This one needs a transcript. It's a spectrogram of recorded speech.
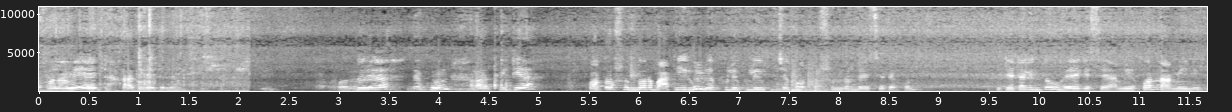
এখন আমি এই ঢাকা দিয়ে দিলাম। বন্ধুরা, দেখুন, আর পিঠে কত সুন্দর বাটির উপরে ফুলে ফুলে উঠছে, কত সুন্দর হয়েছে, দেখুন। পিঠেটা কিন্তু হয়ে গেছে, আমি এখন নামিয়ে নিব।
